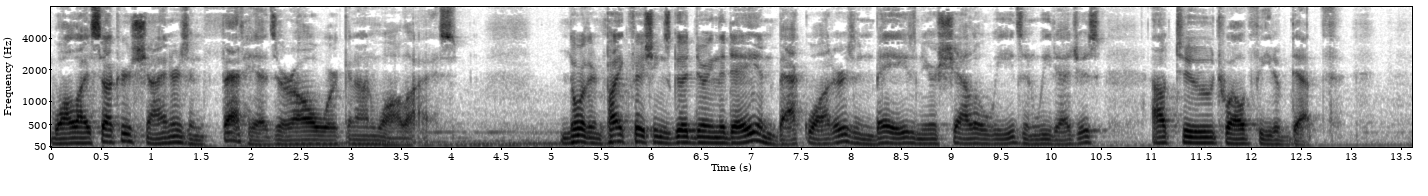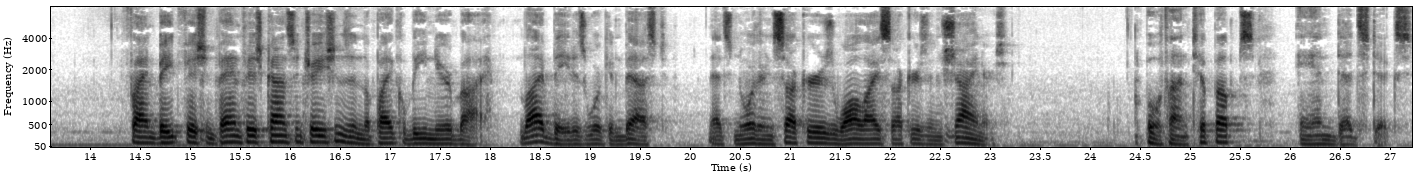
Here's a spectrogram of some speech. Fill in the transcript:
Walleye suckers, shiners, and fatheads are all working on walleyes. Northern pike fishing is good during the day in backwaters and bays near shallow weeds and weed edges, out to 12 feet of depth. Find bait fish and panfish concentrations, and the pike will be nearby. Live bait is working best. That's northern suckers, walleye suckers, and shiners, both on tip ups and dead sticks.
